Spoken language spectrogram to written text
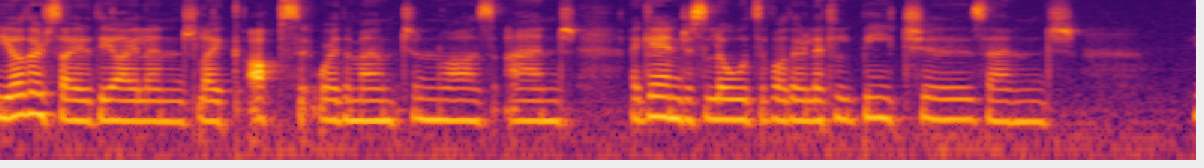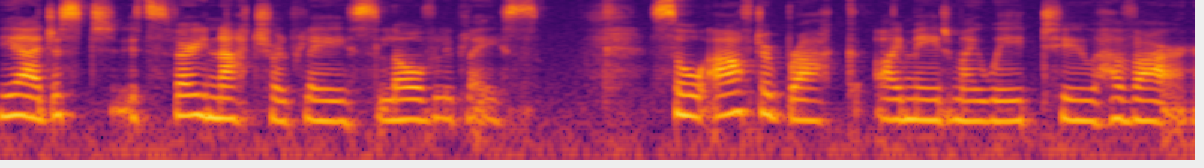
the other side of the island, like opposite where the mountain was, and again, just loads of other little beaches and yeah, just it's very natural place, lovely place. So after Brac, I made my way to Hvar,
